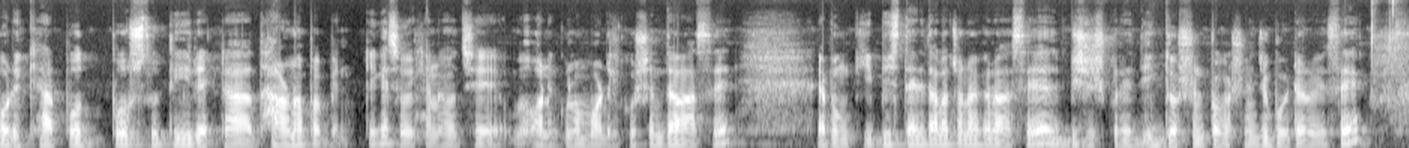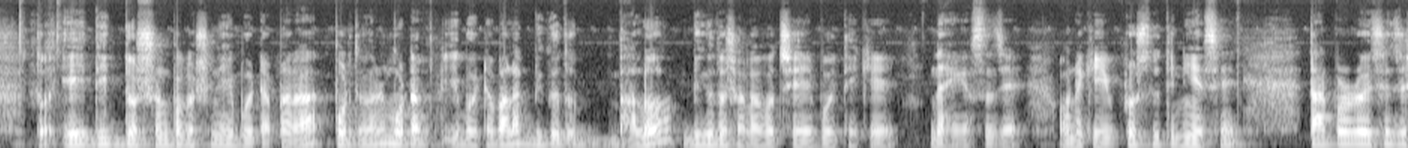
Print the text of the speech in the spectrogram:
পরীক্ষার প্রস্তুতির একটা ধারণা পাবেন, ঠিক আছে? ওইখানে হচ্ছে অনেকগুলো মডেল কোশ্চেন দেওয়া আছে এবং কি বিস্তারিত আলোচনা করা আছে, বিশেষ করে দিগদর্শন প্রকাশনী যে বইটা রয়েছে। তো এই দিগদর্শন প্রকাশনী এই বইটা আপনারা পড়তে পারেন। মোটামুটি এই বইটা ভালো, বিগত ভালো, বিগত সালে হচ্ছে এই বই থেকে দেখা গেছে যে অনেকেই প্রস্তুতি নিয়েছে। তারপর রয়েছে যে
